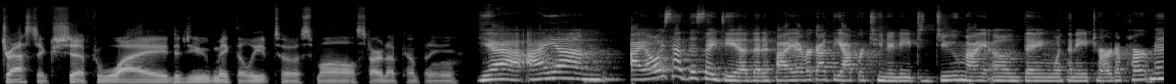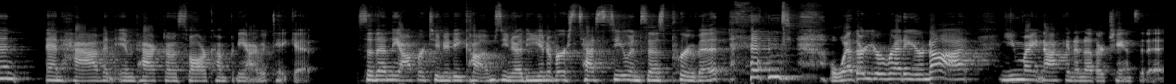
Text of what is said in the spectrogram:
drastic shift. Why did you make the leap to a small startup company? Yeah, I um I always had this idea that if I ever got the opportunity to do my own thing with an HR department and have an impact on a smaller company, I would take it. So then the opportunity comes, you know, the universe tests you and says, prove it. And whether you're ready or not, you might not get another chance at it.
